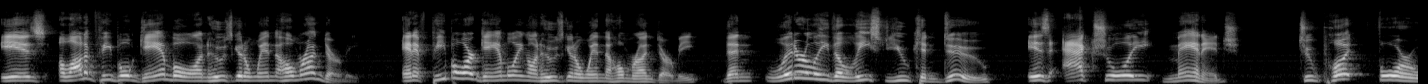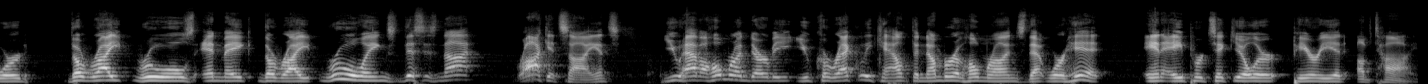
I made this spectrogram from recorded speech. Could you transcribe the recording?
is a lot of people gamble on who's going to win the home run derby. And if people are gambling on who's going to win the home run derby, then literally the least you can do is actually manage to put forward the right rules and make the right rulings. This is not rocket science. You have a home run derby, you correctly count the number of home runs that were hit in a particular period of time.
